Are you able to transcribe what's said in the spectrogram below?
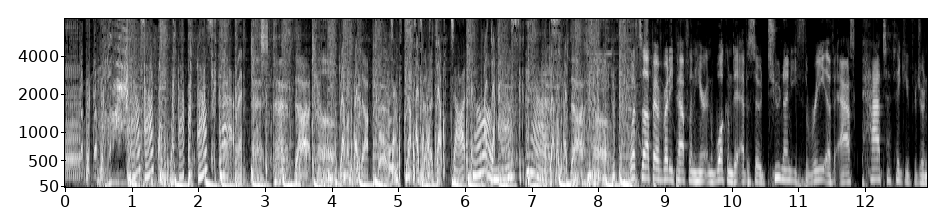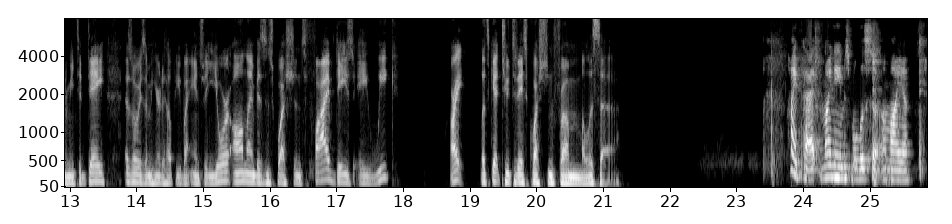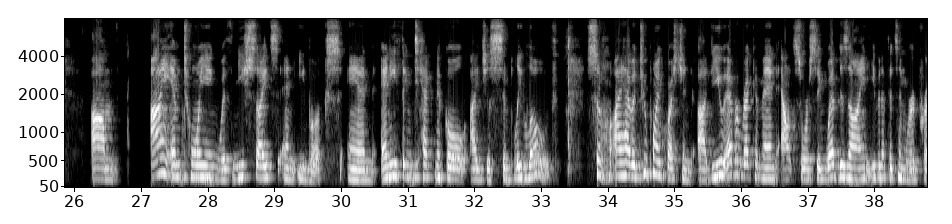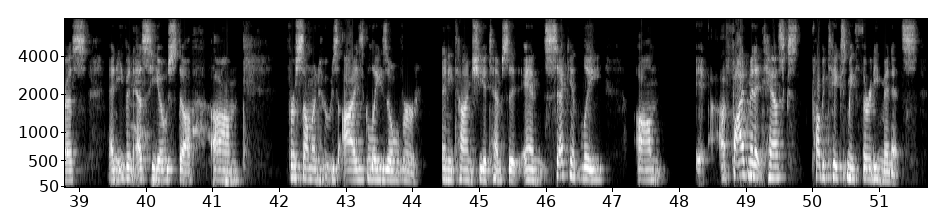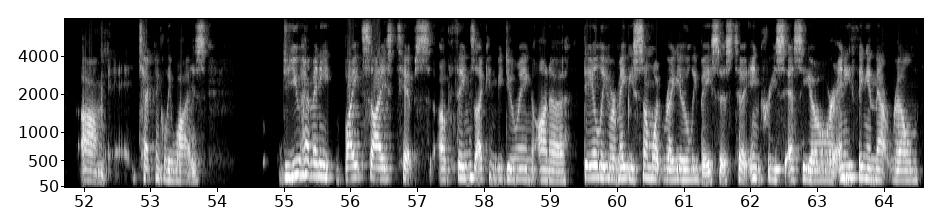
Ask, ask, ask Pat. AskPat.com. Dot com. Ask Pat. Dot com. What's up, everybody? Pat Flynn here, and welcome to episode 293 of Ask Pat. Thank you for joining me today. As always, I'm here to help you by answering your online business questions five days a week. All right, let's get to today's question from Melissa. Hi, Pat. My name is Melissa Amaya. Um, I am toying with niche sites and ebooks, and anything technical I just simply loathe. So I have a two point question. Uh, do you ever recommend outsourcing web design, even if it's in WordPress, and even SEO stuff um, for someone whose eyes glaze over anytime she attempts it? And secondly, um, a five minute task probably takes me 30 minutes, um, technically wise do you have any bite-sized tips of things I can be doing on a daily or maybe somewhat regularly basis to increase SEO or anything in that realm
